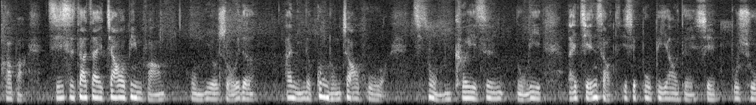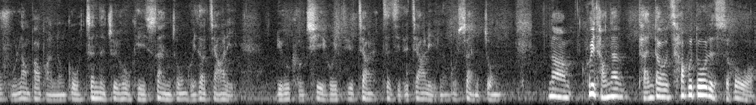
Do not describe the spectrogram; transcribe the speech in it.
爸爸。即使他在加护病房，我们有所谓的。安宁的共同照顾，其实我们可以是努力来减少一些不必要的一些不舒服，让爸爸能够真的最后可以善终回到家里，留口气回去家自己的家里能够善终。那会谈呢谈到差不多的时候哦，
